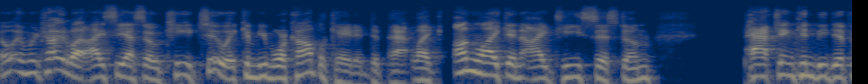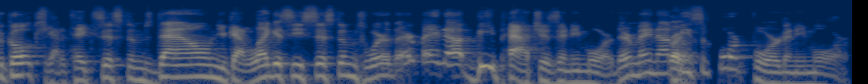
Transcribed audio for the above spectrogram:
oh, and we're talking about ICSOT too. It can be more complicated to pat. Like unlike an IT system, patching can be difficult. Because you got to take systems down. You got legacy systems where there may not be patches anymore. There may not right. be support for it anymore.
